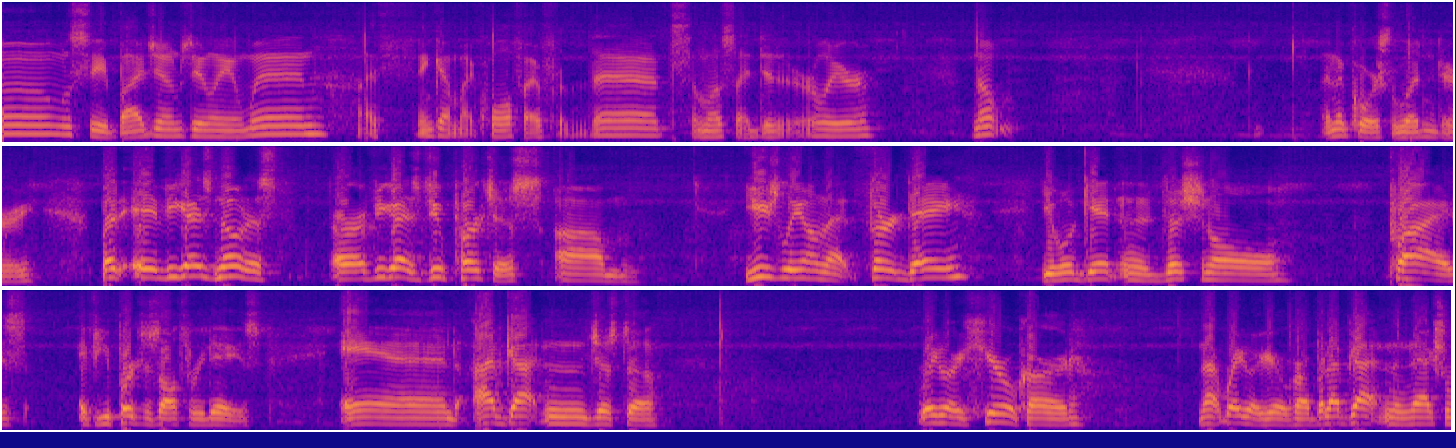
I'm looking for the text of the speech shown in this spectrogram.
Um, let's see. Buy gems, dealing and win. I think I might qualify for that, unless I did it earlier. Nope. And of course, legendary. But if you guys notice, or if you guys do purchase, um, usually on that third day, you will get an additional prize if you purchase all three days. And I've gotten just a regular hero card, not regular hero card, but I've gotten an actual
